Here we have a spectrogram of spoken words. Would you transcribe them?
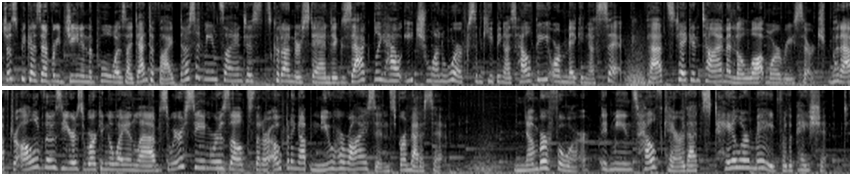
Just because every gene in the pool was identified doesn't mean scientists could understand exactly how each one works in keeping us healthy or making us sick. That's taken time and a lot more research, but after all of those years working away in labs, we're seeing results that are opening up new horizons for medicine. Number 4. It means healthcare that's tailor-made for the patient.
